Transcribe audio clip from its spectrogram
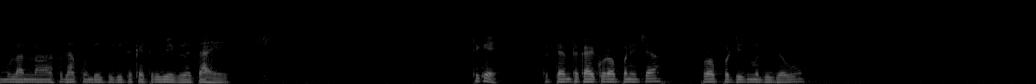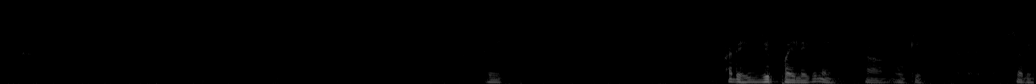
मुलांना असं दाखवून द्यायचं की तर काहीतरी वेगळंच आहे. ठीक आहे? तर त्यानंतर काय करू आपण याच्या? प्रॉपर्टीजमध्ये जाऊ. अरे. झिप फाईल आहे की नाही? हां ओके सॉरी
